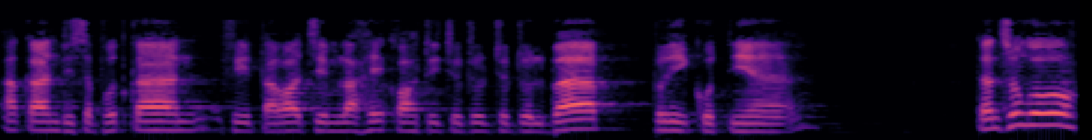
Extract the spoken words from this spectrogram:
akan disebutkan fi tarajim lahiqah di judul-judul bab berikutnya. Dan sungguh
